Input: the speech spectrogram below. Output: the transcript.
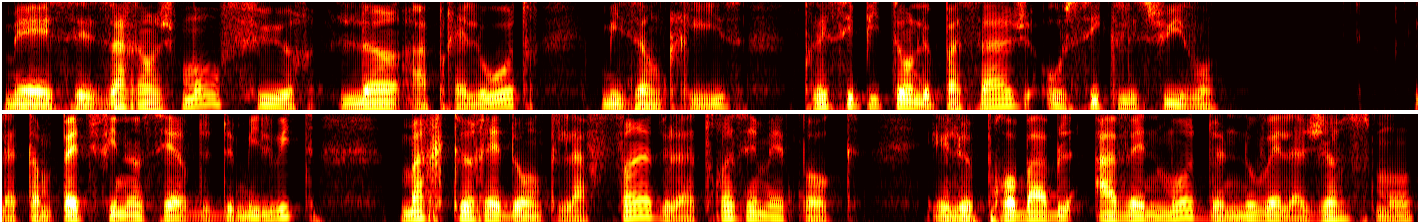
Mais ces arrangements furent l'un après l'autre mis en crise, précipitant le passage au cycle suivant. La tempête financière de 2008 marquerait donc la fin de la troisième époque et le probable avènement d'un nouvel agencement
